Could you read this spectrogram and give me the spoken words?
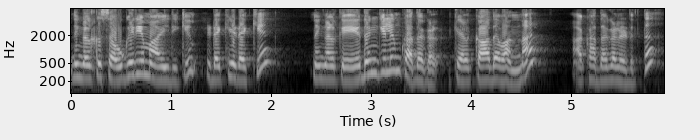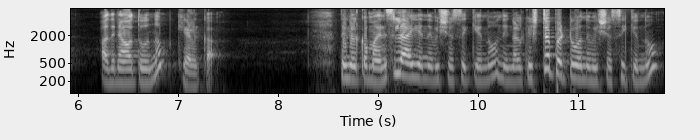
നിങ്ങൾക്ക് സൗകര്യമായിരിക്കും. ഇടയ്ക്കിടയ്ക്ക് നിങ്ങൾക്ക് ഏതെങ്കിലും കഥകൾ കേൾക്കാതെ വന്നാൽ ആ കഥകളെടുത്ത് അതിനകത്തുനിന്നും കേൾക്കാം. നിങ്ങൾക്ക് മനസ്സിലായി എന്ന് വിശ്വസിക്കുന്നു നിങ്ങൾക്ക് ഇഷ്ടപ്പെട്ടു എന്ന് വിശ്വസിക്കുന്നു.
